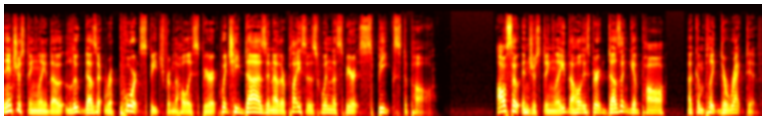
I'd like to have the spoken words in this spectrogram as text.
Interestingly, though, Luke doesn't report speech from the Holy Spirit, which he does in other places when the Spirit speaks to Paul. Also, interestingly, the Holy Spirit doesn't give Paul a complete directive.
